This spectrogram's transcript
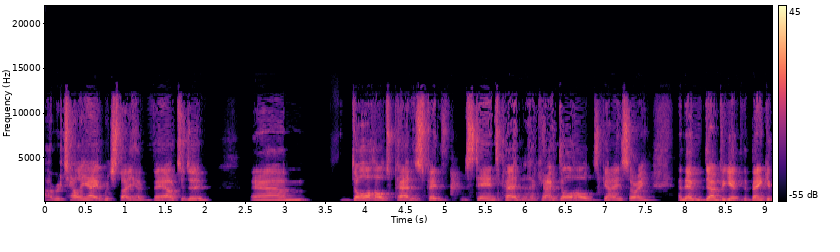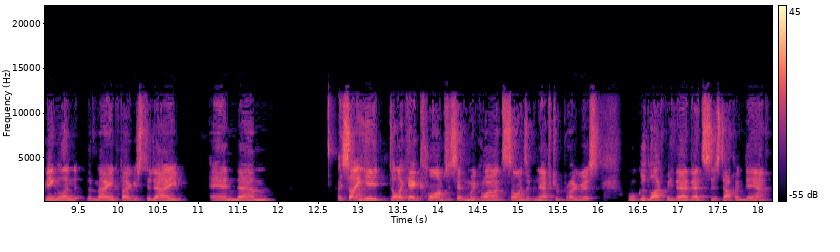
uh, retaliate, which they have vowed to do. Um, dollar holds pat as Fed stands pat. Okay, dollar holds gain, sorry. And then don't forget the Bank of England, the main focus today. And um, they're saying here dollar CAD climbs to seven week high on signs of NAFTA progress. Well, good luck with that. That's just up and down.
